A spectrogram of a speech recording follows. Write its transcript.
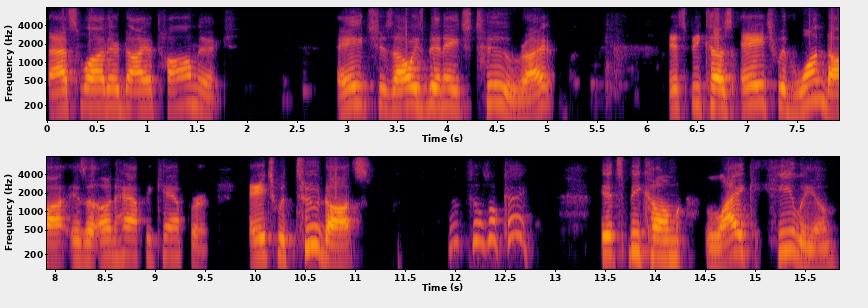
That's why they're diatomic. H has always been H2, right? It's because H with one dot is an unhappy camper. H with two dots, it feels okay. It's become like helium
